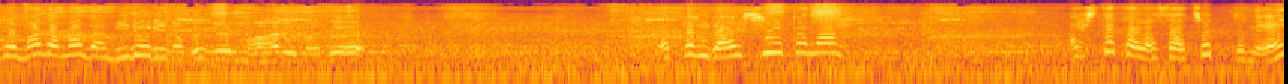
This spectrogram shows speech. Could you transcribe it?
でもまだまだ緑の部分もあるのでやっぱり来週かな。明日からさちょっとね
